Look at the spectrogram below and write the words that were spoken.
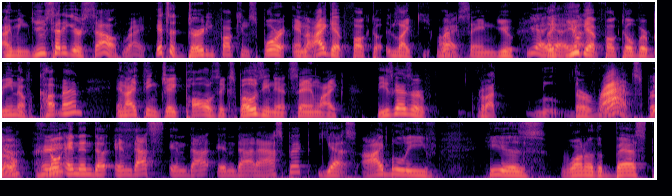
I mean, you said it yourself. Right. It's a dirty fucking sport, and Yeah. I get fucked. o- Like I'm saying, you. Yeah, Like yeah, you yeah. get fucked over being a cut man, and I think Jake Paul is exposing it, saying like these guys are, they're rats, bro. Yeah. No, and then the and that's in that in that aspect, yes, I believe he is one of the best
